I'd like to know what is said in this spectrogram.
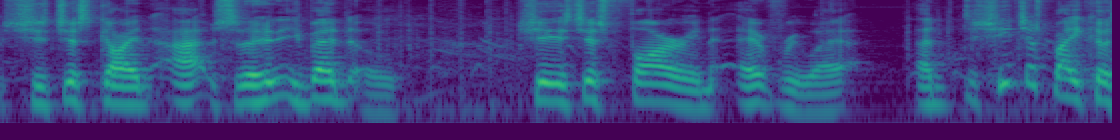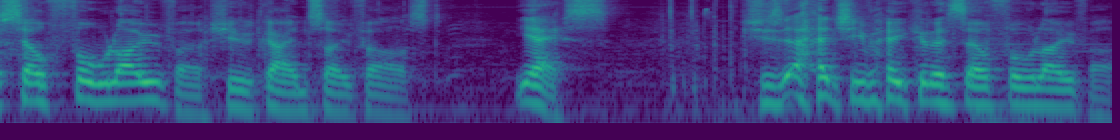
she's just going absolutely mental. She is just firing everywhere. And did she just make herself fall over? She was going so fast. Yes. She's actually making herself fall over.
